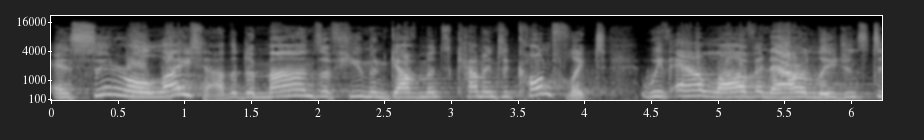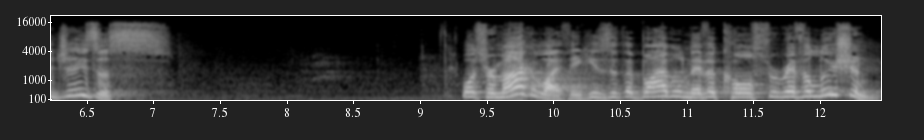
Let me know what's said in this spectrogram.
And sooner or later, the demands of human governments come into conflict with our love and our allegiance to Jesus. What's remarkable, I think, is that the Bible never calls for revolution.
